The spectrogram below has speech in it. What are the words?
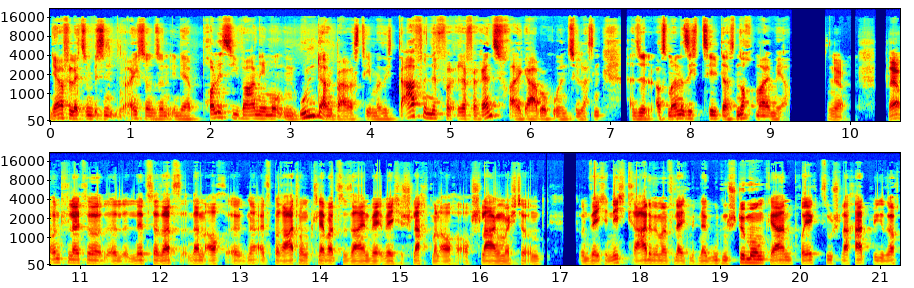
ja, vielleicht so ein bisschen eigentlich so, so in der Policy-Wahrnehmung ein undankbares Thema, sich dafür eine Referenzfreigabe holen zu lassen. Also aus meiner Sicht zählt das noch mal mehr. Ja. Ja, und vielleicht so äh, letzter Satz, dann auch äh, ne, als Beratung clever zu sein, welche Schlacht man auch, auch schlagen möchte und und welche nicht. Gerade wenn man vielleicht mit einer guten Stimmung ja, einen Projektzuschlag hat. Wie gesagt,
